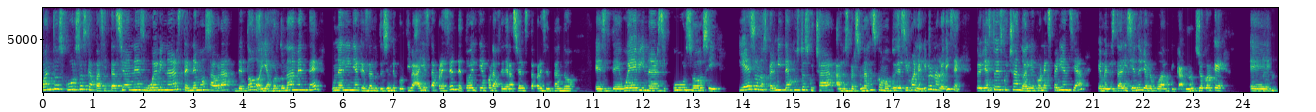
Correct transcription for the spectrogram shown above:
¿Cuántos cursos, capacitaciones, webinars tenemos ahora de todo? Y afortunadamente una línea que es la nutrición deportiva ahí está presente. Todo el tiempo la federación está presentando este, webinars y cursos y, y eso nos permite justo escuchar a los personajes como tú y decir, bueno, el libro no lo dice, pero ya estoy escuchando a alguien con experiencia que me lo está diciendo y yo lo puedo aplicar, ¿no? yo creo que eh, es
